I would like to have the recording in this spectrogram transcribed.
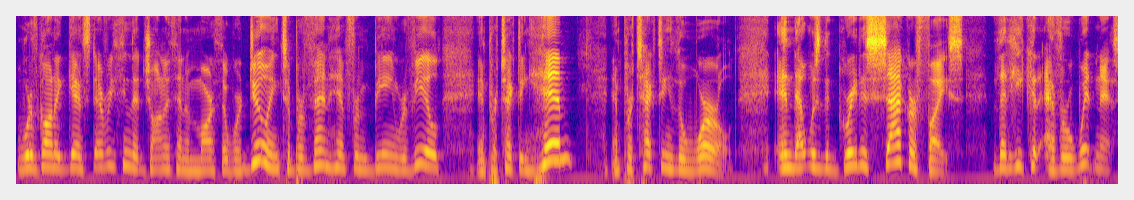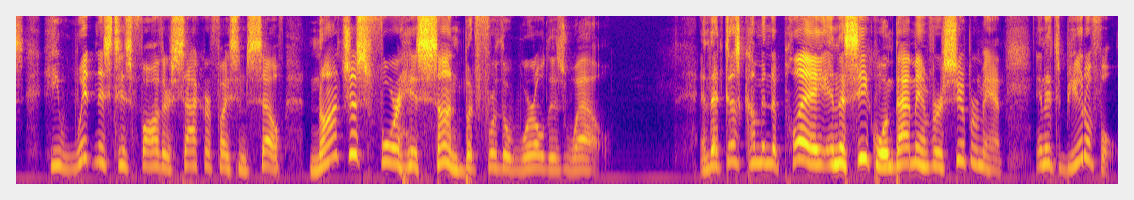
would have gone against everything that Jonathan and Martha were doing to prevent him from being revealed and protecting him and protecting the world. And that was the greatest sacrifice that he could ever witness. He witnessed his father sacrifice himself, not just for his son, but for the world as well. And that does come into play in the sequel in Batman vs. Superman. And it's beautiful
